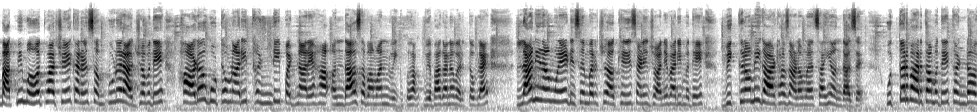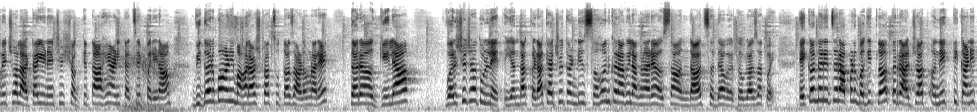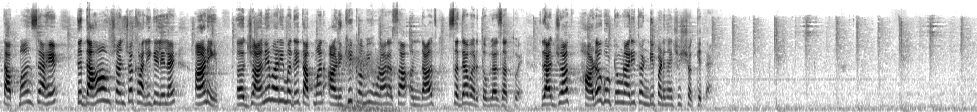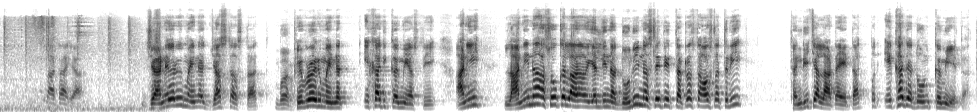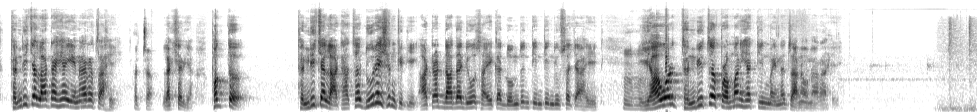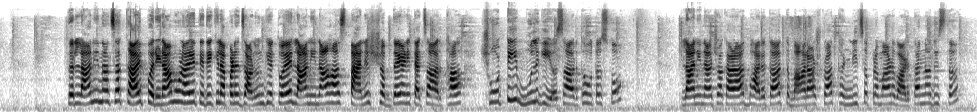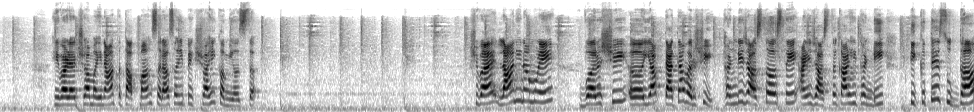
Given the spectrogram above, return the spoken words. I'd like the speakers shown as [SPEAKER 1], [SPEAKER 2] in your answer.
[SPEAKER 1] बातमी महत्वाची आहे कारण संपूर्ण राज्यामध्ये हाडं गोठवणारी थंडी पडणार आहे हा अंदाज हवामान विभाग- विभागानं वर्तवलाय. ला निनामुळे डिसेंबरच्या अखेरीस आणि जानेवारीमध्ये विक्रमी गारठा जाणवण्याचाही अंदाज आहे. उत्तर भारतामध्ये थंड हवेच्या लाटा येण्याची शक्यता आहे आणि त्याचे परिणाम विदर्भ आणि महाराष्ट्रात सुद्धा जाणवणार आहे. तर गेल्या वर्षीच्या तुलनेत यंदा कडाक्याची थंडी सहन करावी लागणार आहे असा अंदाज सध्या वर्तवला जातोय. एकंदरीत जर आपण बघितलं तर राज्यात अनेक ठिकाणी तापमान जे आहे ते दहा अंशांच्या खाली गेलेलं आहे आणि जानेवारीमध्ये तापमान आणखी कमी होणार असा अंदाज सध्या वर्तवला जातोय. राज्यात हाडं गोठवणारी थंडी पडण्याची शक्यता आहे.
[SPEAKER 2] लाटा ह्या. जानेवारी महिन्यात जास्त असतात
[SPEAKER 3] बरं.
[SPEAKER 2] फेब्रुवारी महिन्यात एखादी कमी असते. आणि लानीना असो का ला यल्लीना दोन्ही नसले ते तटस्थ असला तरी थंडीच्या लाटा येतात पण एखाद्या दोन कमी येतात. थंडीच्या लाटा ह्या येणारच आहे.
[SPEAKER 3] अच्छा.
[SPEAKER 2] लक्षात घ्या. फक्त थंडीच्या लाटाचं ड्युरेशन किती? आठ आठ दहा दहा दिवस आहे का? दोन दोन तीन तीन दिवसाच्या आहेत यावर थंडीचं प्रमाण ह्या तीन महिन्यात जाणवणार आहे.
[SPEAKER 1] तर ला निनाचा काय परिणाम होणार आहे ते देखील आपण जाणून घेतोय. ला निना हा स्पॅनिश शब्द आहे आणि त्याचा अर्थ हा छोटी मुलगी असा अर्थ होत असतो. ला निनाच्या काळात भारतात महाराष्ट्रात थंडीचं प्रमाण वाढताना दिसतं. हिवाळ्याच्या महिन्यात तापमान सरासरीपेक्षाही कमी असतं. शिवाय ला निनामुळे वर्षी या त्या त्या वर्षी थंडी जास्त असते आणि जास्त काळ ही थंडी टिकते सुद्धा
